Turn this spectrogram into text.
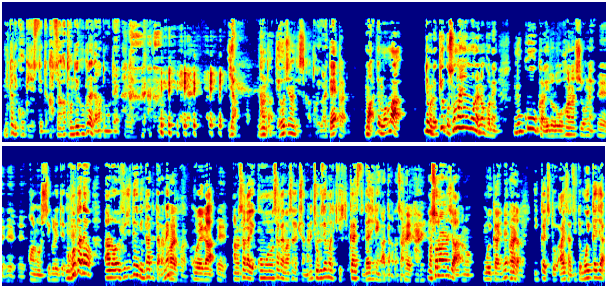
三谷幸喜ですって言って、カツラが飛んでいくくらいだなと思って、いや、なんだ、出落ちなんですか？とか言われて、はいまあ、でもまあ、でもね、結構その辺もね、なんかね、向こうからいろいろお話をね、ええええあの、してくれて、まあ本当はね、あの、フジテレビに立ってたらね、ええはいはいはい。俺が、ええ。あの、酒井、本物の酒井正明さんがね、直前まで来て引き返すって大事件があったからさ、はいはい。まあその話は、あの、もう一回ね、まはい。た一回ちょっと挨拶行って、もう一回じゃあ、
